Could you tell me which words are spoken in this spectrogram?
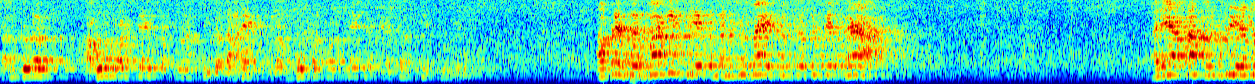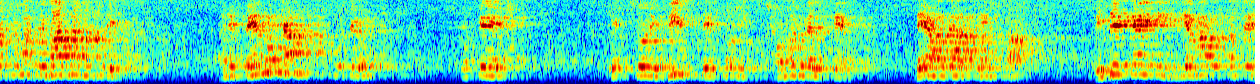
તંદુરસ્ત આવવું પડશે, તંદુરસ્તી વધારે, રમવું પણ પડશે વ્યસનથી દૂર આપણે સદભાગી છીએ કે મનસુખભાઈ સંસદ સભ્ય થયા. અને આપણા મંત્રી, રમત ગમત વિભાગના મંત્રી અને પહેલું કામ શું કર્યું? તો કે એકસો ને વીસ દેશોની કોમનવેલ્થ ગેમ બે હજાર ત્રીસમાં બીજે ક્યાંય ઇન્ડિયામાં તો થશે.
